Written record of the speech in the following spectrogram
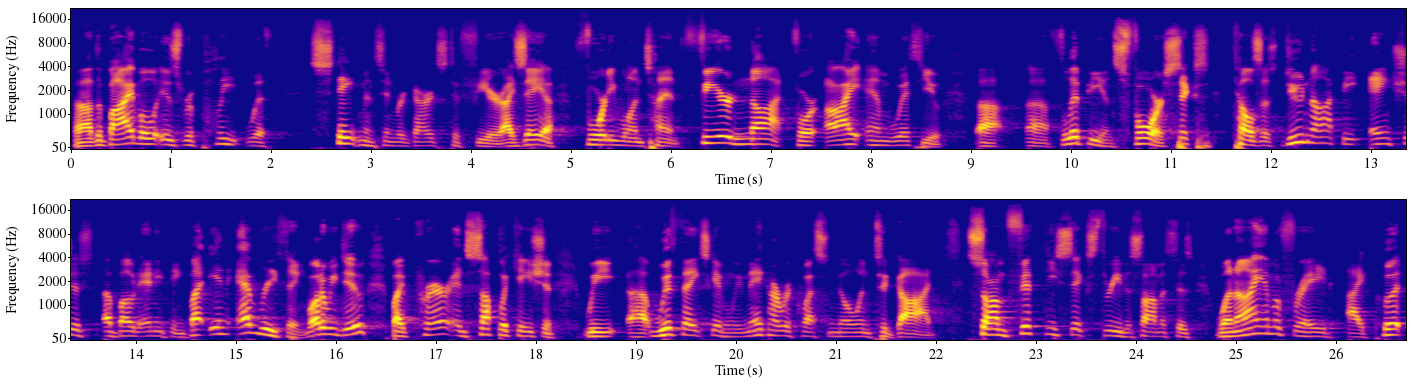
Uh, the Bible is replete with statements in regards to fear. Isaiah 41:10, "Fear not, for I am with you." Uh, uh, Philippians 4 6 tells us, Do not be anxious about anything, but in everything. What do we do? By prayer and supplication, we, uh, with thanksgiving, we make our requests known to God. Psalm 56 3, the psalmist says, When I am afraid, I put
